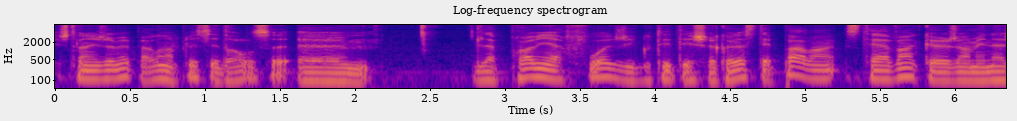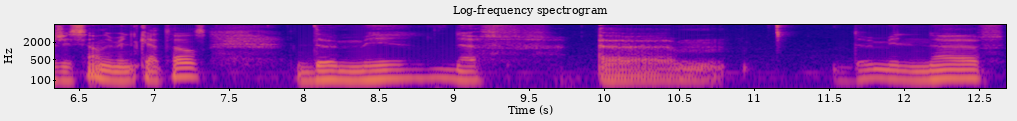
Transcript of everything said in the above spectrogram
je t'en ai jamais parlé en plus, c'est drôle ça. Euh, la première fois que j'ai goûté tes chocolats, c'était pas avant, c'était avant que j'emménage ici en 2014, 2009. Euh, 2009,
